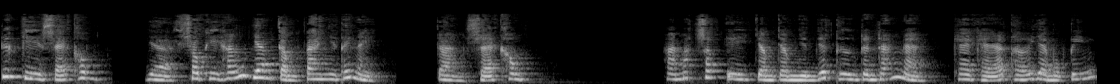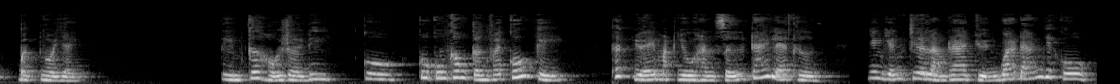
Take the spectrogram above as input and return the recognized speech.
trước kia sẽ không, và sau khi hắn giam cầm ta như thế này, càng sẽ không. Hai mắt sắc y chầm chầm nhìn vết thương trên trán nàng, khe khẽ thở dài một tiếng, bật ngồi dậy. Tìm cơ hội rời đi, cô, cô cũng không cần phải cố kỵ. Thất Duệ mặc dù hành xử trái lẽ thường, nhưng vẫn chưa làm ra chuyện quá đáng với cô.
